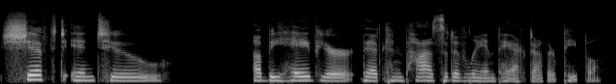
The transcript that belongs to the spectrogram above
shift into a behavior that can positively impact other people.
